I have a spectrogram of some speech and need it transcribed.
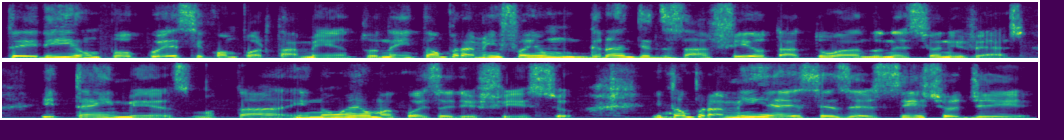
teria um pouco esse comportamento, né? Então, para mim, foi um grande desafio estar atuando nesse universo. E tem mesmo, tá? E não é uma coisa difícil. Então, para mim, é esse exercício de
